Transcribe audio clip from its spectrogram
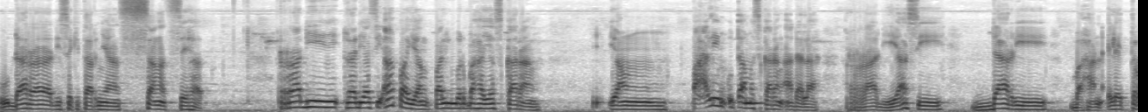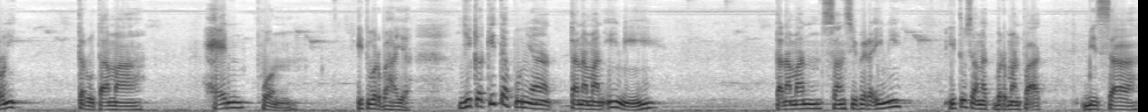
udara di sekitarnya sangat sehat radi radiasi apa yang paling berbahaya sekarang? Yang paling utama sekarang adalah radiasi dari bahan elektronik terutama handphone. Itu berbahaya. Jika kita punya tanaman ini, tanaman sansifera ini itu sangat bermanfaat, bisa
